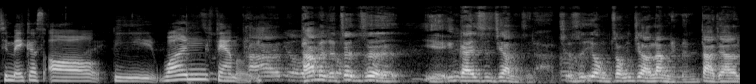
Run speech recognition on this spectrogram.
to make us all be one family. 他们的政策也应该是这样子啦，就是用宗教让你们大家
